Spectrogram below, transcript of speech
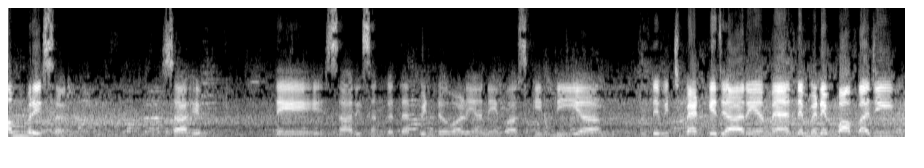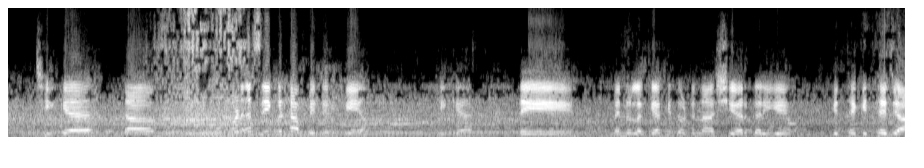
ਅੰਮ੍ਰਿਤਸਰ ਸਾਹਿਬ। ਤੇ ਸਾਰੀ ਸੰਗਤ ਹੈ, ਪਿੰਡ ਵਾਲਿਆਂ ਨੇ ਬੱਸ ਕੀਤੀ ਆ, ਉਹਦੇ ਵਿੱਚ ਬੈਠ ਕੇ ਜਾ ਰਹੇ ਆ ਮੈਂ ਤੇ ਮੇਰੇ ਪਾਪਾ ਜੀ, ਠੀਕ ਹੈ, ਤਾਂ ਹੁਣ ਅਸੀਂ ਇੱਕ ਢਾਬੇ ਤੇ ਰੁਕੇ ਆ ਠੀਕ ਹੈ, ਤੇ ਮੈਨੂੰ ਲੱਗਿਆ ਕਿ ਤੁਹਾਡੇ ਨਾਲ ਸ਼ੇਅਰ ਕਰੀਏ ਕਿੱਥੇ ਕਿੱਥੇ ਜਾ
